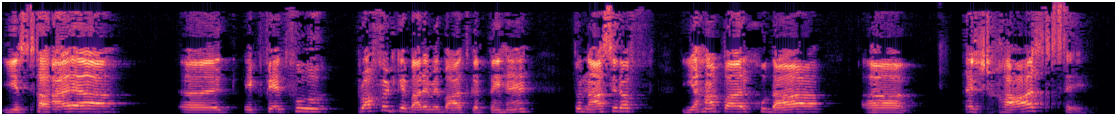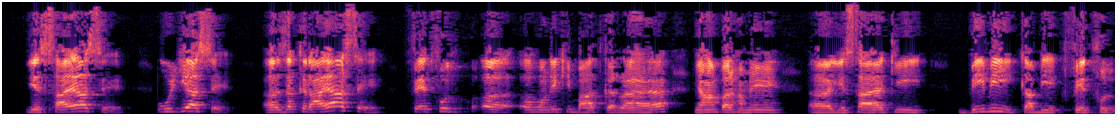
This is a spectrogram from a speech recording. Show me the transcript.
یہ سایہ ایک فیتھ فل پروفٹ کے بارے میں بات کرتے ہیں، تو نہ صرف یہاں پر خدا اشخاص سے، یہ سایہ سے اوریا سے زکرایا سے فیتھ فل ہونے کی بات کر رہا ہے۔ یہاں پر ہمیں یہ سایہ کی بیوی کا بھی ایک فیتھ فل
